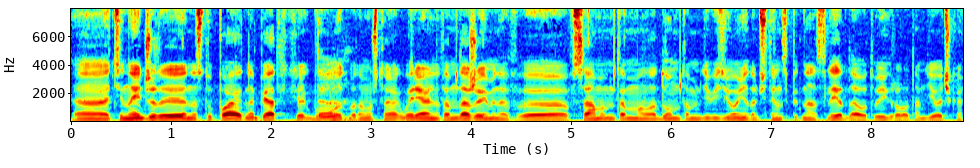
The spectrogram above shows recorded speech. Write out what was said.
э, тинейджеры наступают на пятки, как бы, да. вот, потому что как бы реально там даже именно в, э, в самом там молодом там дивизионе, там 14-15 лет, да, вот выиграла там девочка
